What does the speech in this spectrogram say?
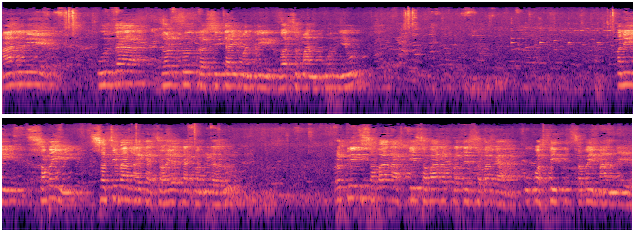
माननीय ऊर्जा जलस्रोत र सिँचाइ मन्त्री वर्षमान पुनज्यू अनि सबै सचिवालयका सहयोगका कमरेडहरू प्रतिनिधि सभा राष्ट्रिय सभा र प्रदेश सभाका उपस्थित सबै मान्य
